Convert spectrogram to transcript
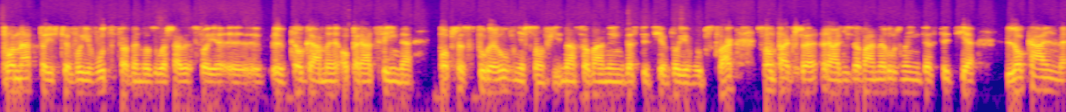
Ponadto jeszcze województwa będą zgłaszały swoje y, y, programy operacyjne, poprzez które również są finansowane inwestycje w województwach. Są także realizowane różne inwestycje lokalne.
